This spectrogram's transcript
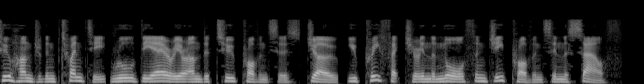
220 ruled the area under two provinces Zhou, Yu prefecture in the north and Ji province in the south.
